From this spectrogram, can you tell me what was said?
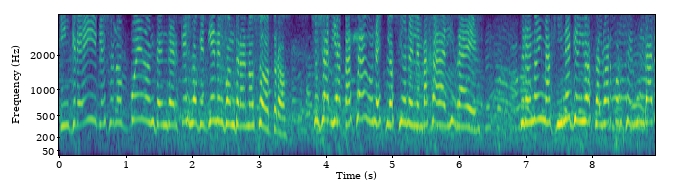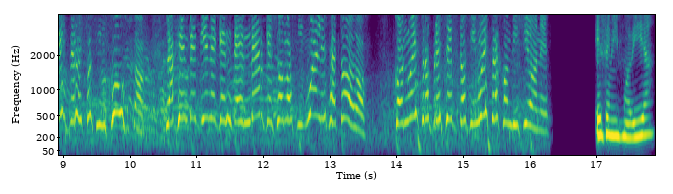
Increíble, yo no puedo entender qué es lo que tienen contra nosotros. Yo ya había pasado una explosión en la Embajada de Israel pero no imaginé que me iba a salvar por segunda vez, pero esto es injusto. La gente tiene que entender que somos iguales a todos, con nuestros preceptos y nuestras condiciones. Ese mismo día,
